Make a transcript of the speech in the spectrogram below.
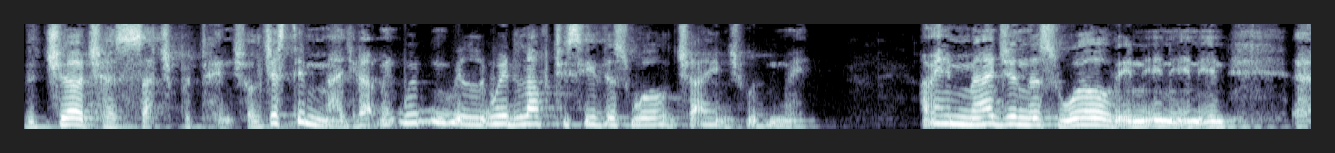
the church has such potential. Just imagine. I mean, we'd, we'd love to see this world change, wouldn't we? I mean, imagine this world in, in, in, in uh,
